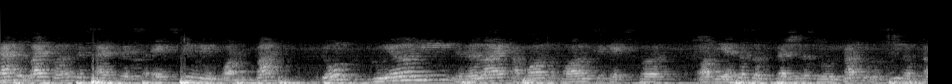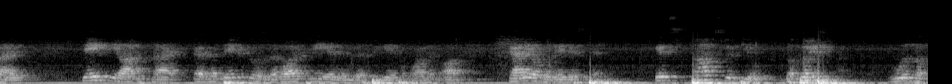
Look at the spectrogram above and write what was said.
that is why forensic science is extremely important. But don't merely rely upon the forensic expert or the FSL specialist who will come to the scene of crime, take the artifacts, and then take it to a laboratory and investigate upon it, or carry out the various tests. It starts with you, the policeman, who is the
